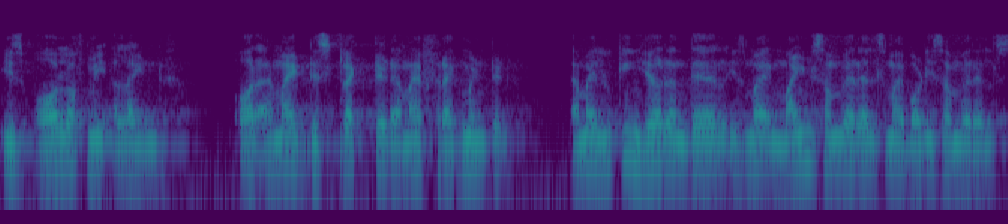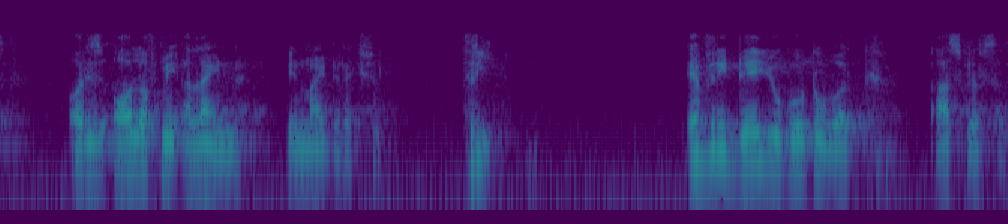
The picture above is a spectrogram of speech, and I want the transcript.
is all of me aligned? Or am I distracted? Am I fragmented? Am I looking here and there? Is my mind somewhere else, my body somewhere else? Or is all of me aligned in my direction? Three, every day you go to work, ask yourself,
